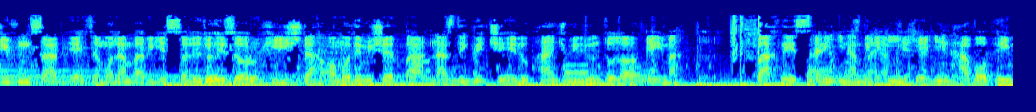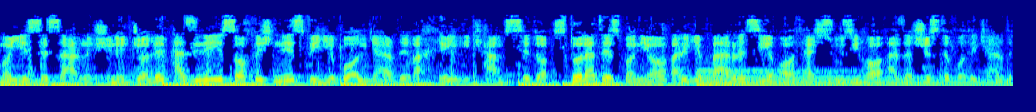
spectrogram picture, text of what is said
جی 500 احتمالا برای سال 2018 آماده میشه و نزدیک به 45 میلیون دلار قیمت داره. وقت نیست. سریع اینم بگم این که این هواپیمای سه سرنشین جالب هزینه ساختش نصف یه بالگرده و خیلی کم صداست دولت اسپانیا برای بررسی آتش سوزی ها ازش استفاده کرده.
